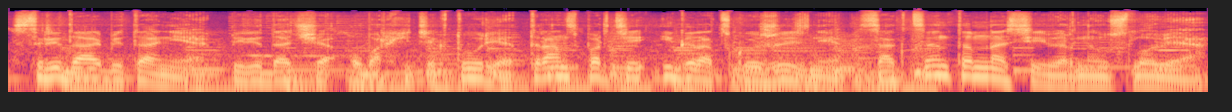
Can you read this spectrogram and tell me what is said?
Среда обитания. Передача об архитектуре, транспорте и городской жизни с акцентом на северные условия.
